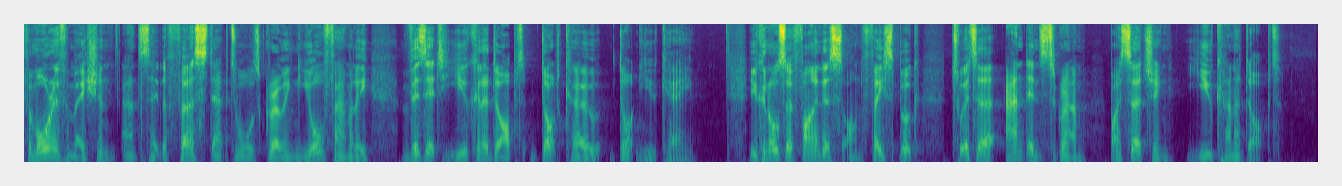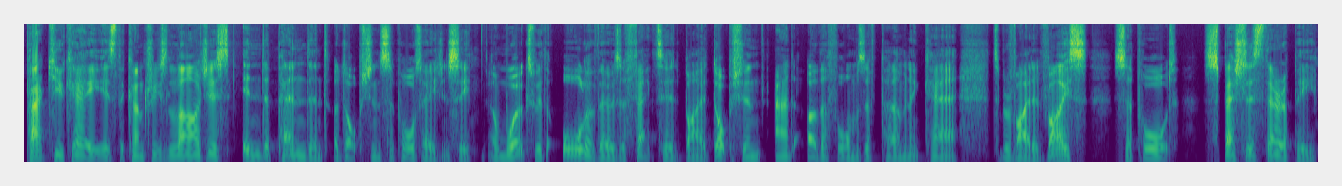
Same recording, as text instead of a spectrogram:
For more information and to take the first step towards growing your family, visit youcanadopt.co.uk. You can also find us on Facebook, Twitter, and Instagram by searching You Can Adopt. PAC UK is the country's largest independent adoption support agency and works with all of those affected by adoption and other forms of permanent care to provide advice, support, specialist therapy,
